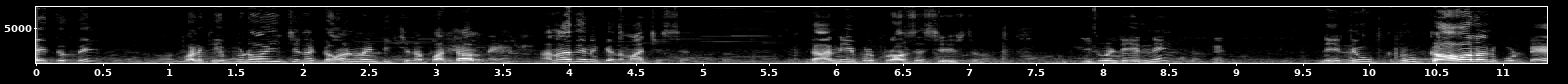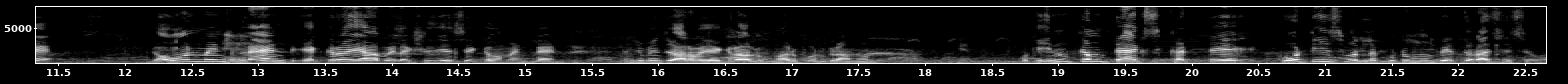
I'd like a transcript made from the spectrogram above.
రైతులది వాళ్ళకి ఎప్పుడో ఇచ్చిన గవర్నమెంట్ ఇచ్చిన పట్టాలని అనాధీన కింద మార్చేస్తారు దాన్ని ఇప్పుడు ప్రాసెస్ చేస్తున్నాం ఇటువంటి ఎన్ని? నీ నువ్వు నువ్వు కావాలనుకుంటే గవర్నమెంట్ ల్యాండ్ ఎకరా యాభై లక్షలు చేసే గవర్నమెంట్ ల్యాండ్. ఇంచుమించు అరవై ఎకరాలు మరుపూరు గ్రామంలో. ఒక ఇన్కమ్ ట్యాక్స్ కట్టే కోటీశ్వర్ల కుటుంబం పేరుతో రాసేసావు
